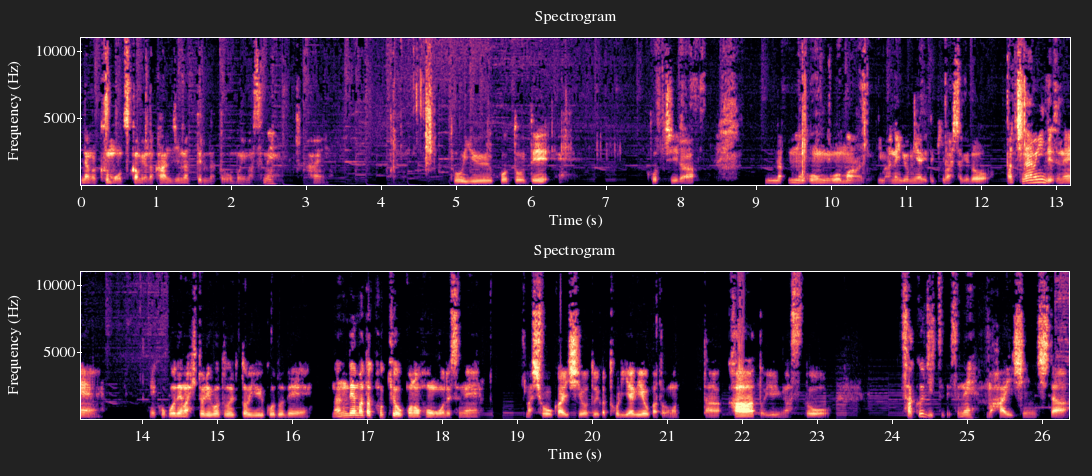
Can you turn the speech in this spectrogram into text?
なんか雲をつかむような感じになってるんだと思いますね。はい。ということで、こちらの本を、まあ、今ね、読み上げてきましたけど、まあ、ちなみにですね、ここでまあ、独り言ということで、なんでまた今日この本をですね、まあ、紹介しようというか取り上げようかと思ったかと言いますと、昨日ですね、まあ、配信した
